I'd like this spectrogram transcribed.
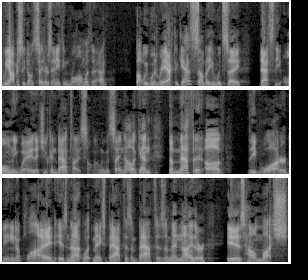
we obviously don't say there's anything wrong with that, but we would react against somebody who would say, that's the only way that you can baptize someone. We would say, no. Again, the method of the water being applied is not what makes baptism baptism, and neither is how much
